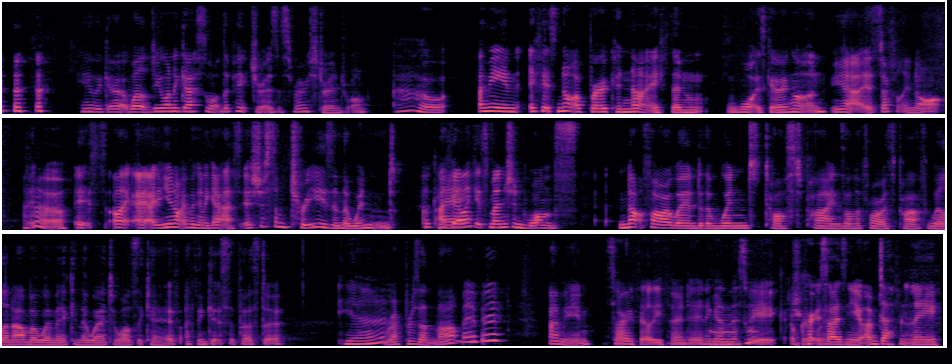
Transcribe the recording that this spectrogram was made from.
right? Here we go. Well, do you want to guess what the picture is? It's a very strange one. Oh, I mean, if it's not a broken knife, then what is going on? Yeah, it's definitely not. Oh, It's like I, you're not even going to guess. It's just some trees in the wind. Okay. I feel like it's mentioned once, not far away under the wind-tossed pines on the forest path. Will and Ama were making their way towards the cave. I think it's supposed to yeah. represent that, maybe. I mean, Sorry, Phil, you phoned it in again this mm-hmm. week. I'm criticising you. I'm definitely.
